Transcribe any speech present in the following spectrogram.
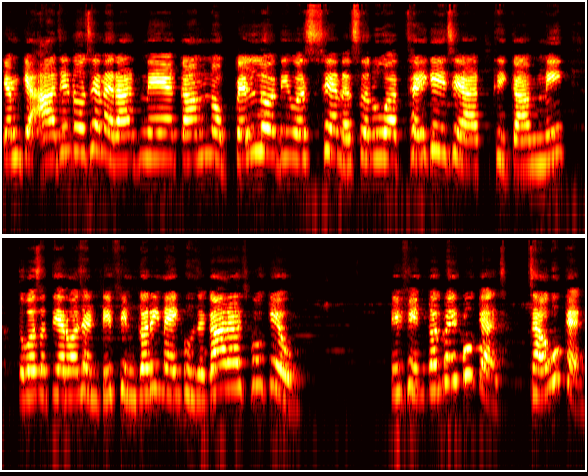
કેમ કે આજે તો છે ને રાતને કામનો પહેલો દિવસ છે ને શરૂઆત થઈ ગઈ છે આજથી કામની. તો બસ અત્યારમાં છે ને ટિફિન કરી નાખ્યું છે. કાર આજ હું કેવું? ટિફિન કરી કે આજ? જાવું કે?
